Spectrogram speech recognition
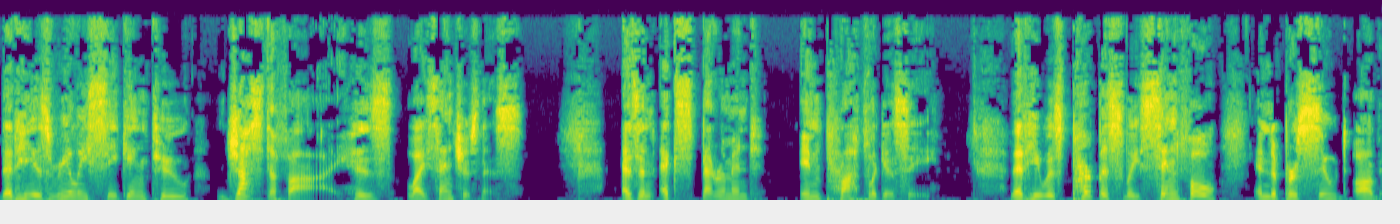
that he is really seeking to justify his licentiousness as an experiment in profligacy, that he was purposely sinful in the pursuit of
